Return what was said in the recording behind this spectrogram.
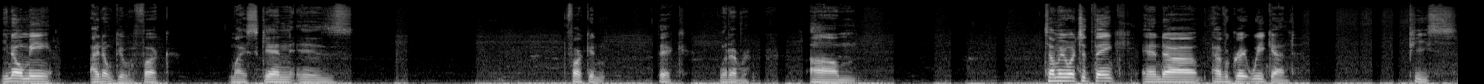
You know me, I don't give a fuck. My skin is fucking thick, whatever. Um, tell me what you think and uh, have a great weekend. Peace.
